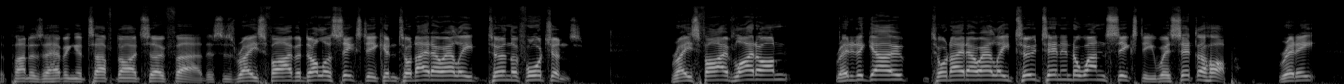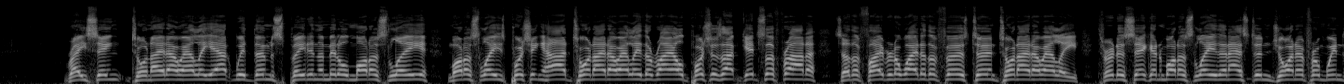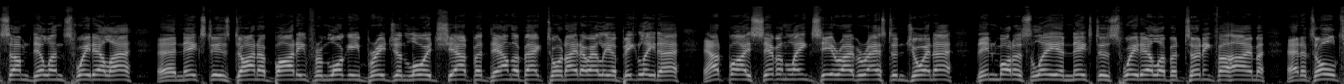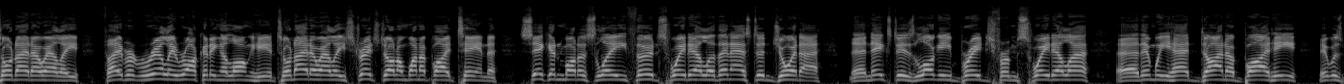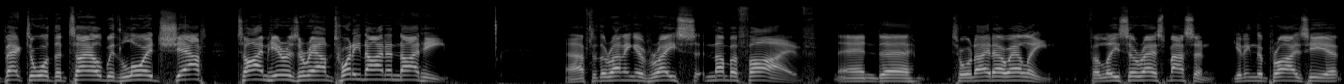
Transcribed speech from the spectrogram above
The punters are having a tough night so far. This is race five, a dollar sixty. Can Tornado Alley turn the fortunes? Race five, light on, ready to go. Tornado Alley, 210 into 160. We're set to hop. Ready? Racing, Tornado Alley out with them. Speed in the middle, Modest Lee. Modest Lee's pushing hard. Tornado Alley, the rail, pushes up, gets the front. So the favourite away to the first turn, Tornado Alley. Through to second, Modest Lee, then Aston Joiner from Winsome, Dylan, Sweet Ella. Uh, next is Dinah Barty from Loggy Bridge and Lloyd Shout, but down the back, Tornado Alley, a big leader. Out by seven lengths here over Aston Joiner. Then Modest Lee, and next is Sweet Ella, but turning for home. And it's all Tornado Alley. Favourite really rocketing along here. Tornado Alley straight stretched on and won it by 10. Second, Modest Lee. Third, Sweet Ella. Then Aston Joiner. Uh, next is Loggy Bridge from Sweet Ella. Uh, then we had Dinah Bitey. It was back toward the tail with Lloyd Shout. Time here is around 29 and 90. After the running of race number five. And uh, Tornado Alley for Lisa Rasmussen getting the prize here.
